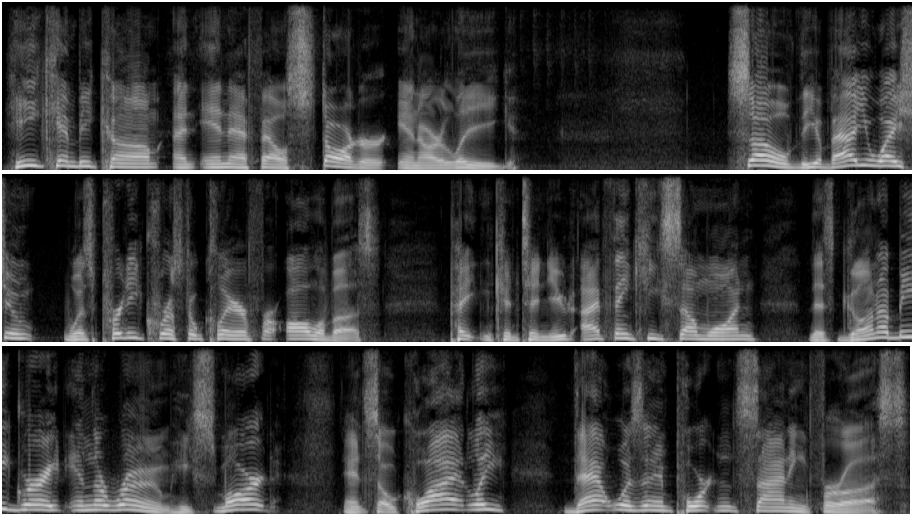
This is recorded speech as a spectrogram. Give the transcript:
he can become an NFL starter in our league. So the evaluation was pretty crystal clear for all of us. Payton continued, I think he's someone that's going to be great in the room. He's smart. And so quietly, that was an important signing for us.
